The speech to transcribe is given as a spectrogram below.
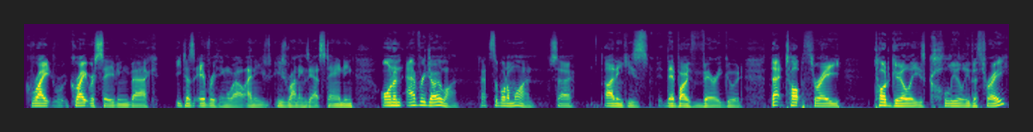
great great receiving back. He does everything well, and he's his running's outstanding on an average O line. That's the bottom line. So I think he's they're both very good. That top three, Todd Gurley is clearly the three.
